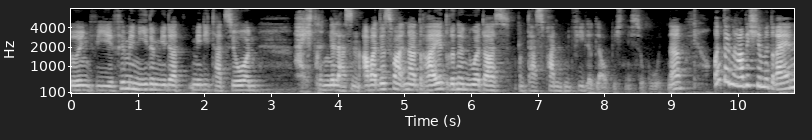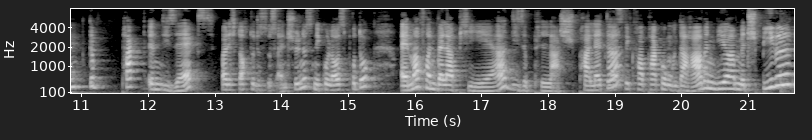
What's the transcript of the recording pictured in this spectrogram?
Irgendwie feminine Meditation habe ich drin gelassen. Aber das war in der 3 drinnen nur das. Und das fanden viele, glaube ich, nicht so gut. Ne? Und dann habe ich hier mit reingepackt in die 6, weil ich dachte, das ist ein schönes Nikolaus-Produkt. Einmal von Bella Pierre, diese Plush-Palette. Plastikverpackung. Und da haben wir mit Spiegel.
